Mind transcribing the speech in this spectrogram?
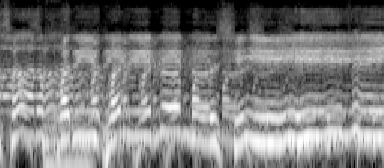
અવસર ફરી ફરીને મળશી.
